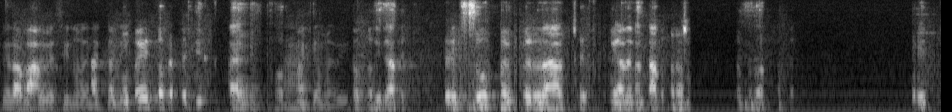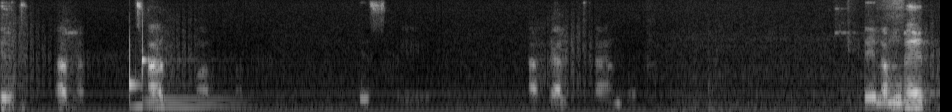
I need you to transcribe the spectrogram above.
de la Junta de Vecinos de momento, repetir, la es súper verdad, estoy adelantado para nosotros, este, realizando de la mujer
